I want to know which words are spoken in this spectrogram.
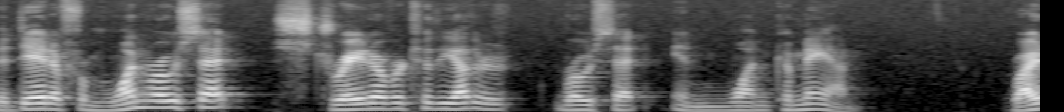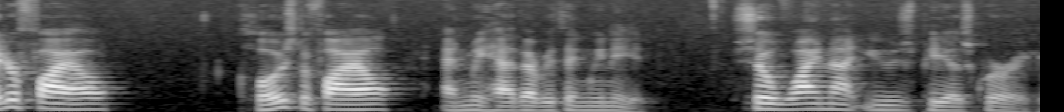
the data from one row set straight over to the other row set in one command. Write file, close the file, and we have everything we need. So why not use PS Query?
